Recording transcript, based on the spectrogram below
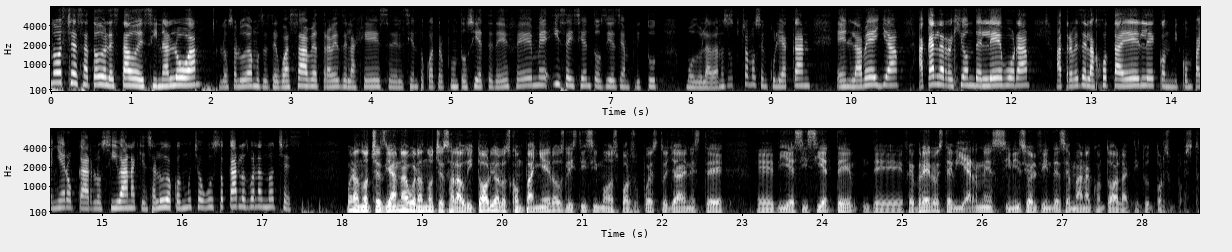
noches a todo el estado de Sinaloa. Los saludamos desde WhatsApp a través de la GS del 104.7 de FM y 610 de amplitud modulada. Nos escuchamos en Culiacán, en La Bella, acá en la región del Ébora, a través de la JL con mi compañero Carlos Iván, a quien saludo con mucho gusto. Carlos, buenas noches. Buenas noches, Diana. Buenas noches al auditorio, a los compañeros, listísimos, por supuesto, ya en este 17 eh, de febrero, este viernes, inicio del fin de semana, con toda la actitud, por supuesto.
